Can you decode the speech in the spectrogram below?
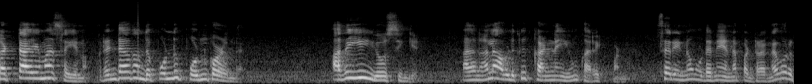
கட்டாயமாக செய்யணும். ரெண்டாவது அந்த பொண்ணு பொன் குழந்தை. அதையும் யோசிங்க. அதனால் அவளுக்கு கண்ணையும் கரெக்ட் பண்ணும். சரி இன்னும் உடனே என்ன பண்ணுறாங்க ஒரு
